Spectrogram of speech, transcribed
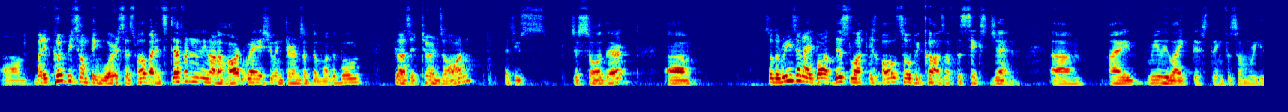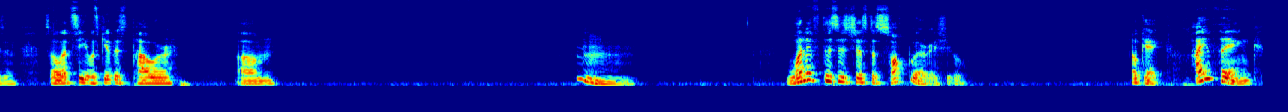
Um, but it could be something worse as well. But it's definitely not a hardware issue in terms of the motherboard because it turns on, as you just saw there. Um, so the reason I bought this lot is also because of the 6th gen. Um, I really like this thing for some reason. So let's see, let's give this power. Um, What if this is just a software issue? Okay, I think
